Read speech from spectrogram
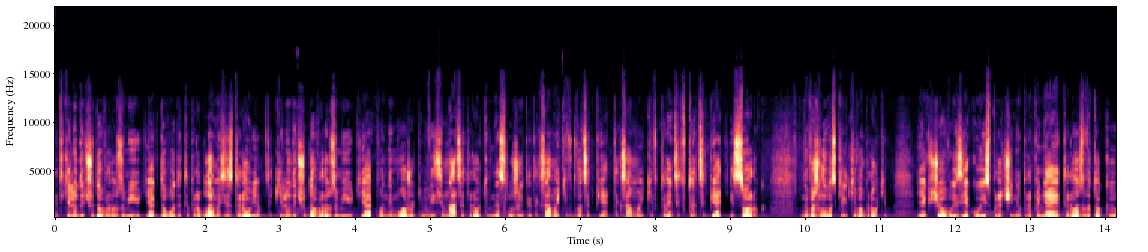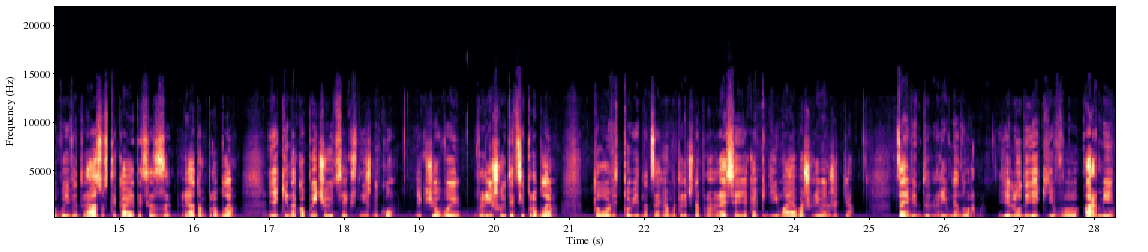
І такі люди чудово розуміють, як доводити проблеми зі здоров'ям. Такі люди чудово розуміють, як вони можуть в 18 років не служити, так само, як і в 25, так само, як і в 30, в 35 і 40. Неважливо, скільки вам років. Якщо ви з якоїсь причини припиняєте розвиток, ви відразу стикаєтеся з рядом проблем, які накопичуються як сніжний ком. Якщо ви вирішуєте ці проблеми, то відповідно це геометрична прогресія, яка підіймає ваш рівень життя. Це від рівня норми. Є люди, які в армії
